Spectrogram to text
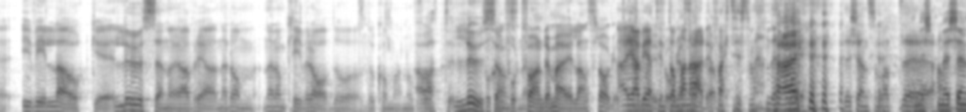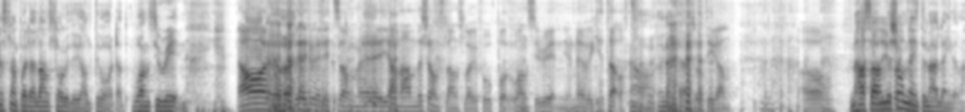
eh, i Villa och eh, Lusen och övriga, när de, när de kliver av då, då kommer han nog få... Ja, att Lusen fortfarande är med i landslaget. Kan jag vet inte om han är det faktiskt, men det, Nej. det känns som att... Men, han- men känslan på det här landslaget har ju alltid varit att once you're in. Ja, ja, det är väl lite som Jan Anderssons landslag i fotboll. Once you're in, you never get out. Ja, ungefär så. Lite grann. Ja. Men Hasse Ja, är Andersson är faktiskt inte det. med längre va?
